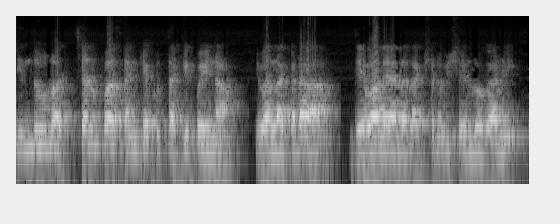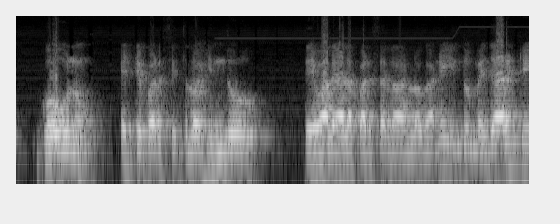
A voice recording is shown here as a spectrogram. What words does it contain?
హిందువులు అత్యల్ప సంఖ్యకు తగ్గిపోయినా ఇవాళ అక్కడ దేవాలయాల రక్షణ విషయంలో కానీ గోవును ఎట్టి పరిస్థితుల్లో హిందూ దేవాలయాల పరిసరాల్లో కానీ హిందూ మెజారిటీ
